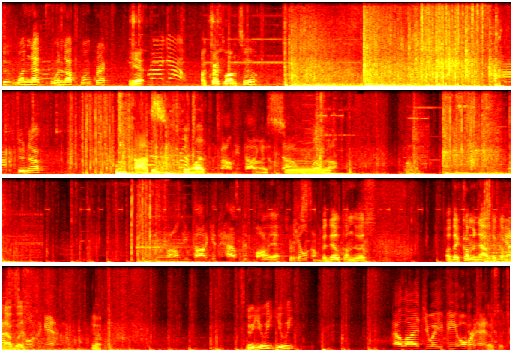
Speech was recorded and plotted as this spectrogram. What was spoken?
Two, one knock. One knocked. One cracked. Yeah. I cracked one too. Two knocked. Team wipe. Nice, is down. Well done. Bounty target has been Oh yeah. Kill them. But they'll come to us. Oh, they're coming now. They're coming now, Gas is boys. Yeah. Do you eat? You eat? Allied UAV overhead. Close it.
